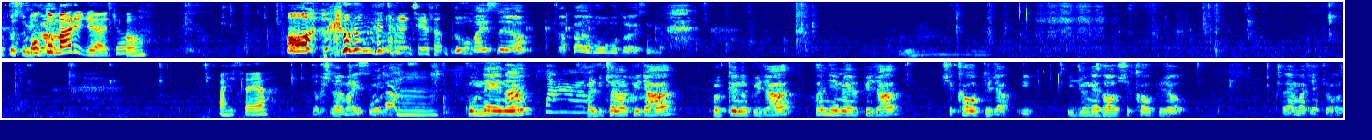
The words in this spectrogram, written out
어떻습니까? 먹고 말해줘야죠. 어, 결혼 배짱을 지어서. 너무 맛있어요. 아빠가 먹어보도록 하겠습니다. 음. 맛있어요? 역시나 맛있습니다. 음. 국내에는 나 갈비천원 피자, 볼케노 피자, 허니멜 피자, 시카고 피자 이, 이 중에서 시카고 피자 가장 맛있죠.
